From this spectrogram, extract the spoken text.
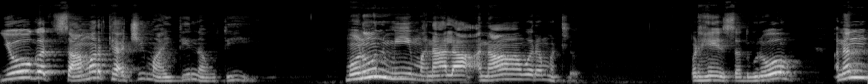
योग सामर्थ्याची माहिती नव्हती. म्हणून मी मनाला अनावर म्हटलं. पण हे सद्गुरो अनंत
